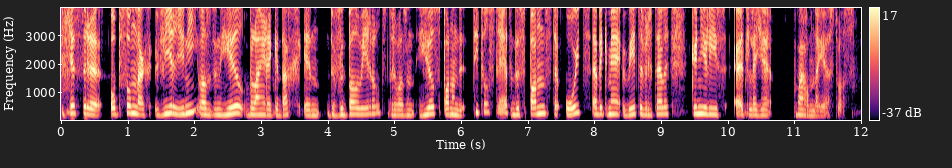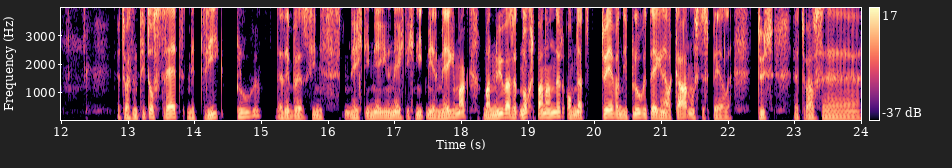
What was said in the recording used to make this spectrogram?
Gisteren op zondag 4 juni was het een heel belangrijke dag in de voetbalwereld. Er was een heel spannende titelstrijd. De spannendste ooit, heb ik mij weten vertellen. Kunnen jullie eens uitleggen waarom dat juist was? Het was een titelstrijd met drie ploegen. Dat hebben we sinds 1999 niet meer meegemaakt. Maar nu was het nog spannender, omdat twee van die ploegen tegen elkaar moesten spelen. Dus het was eh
